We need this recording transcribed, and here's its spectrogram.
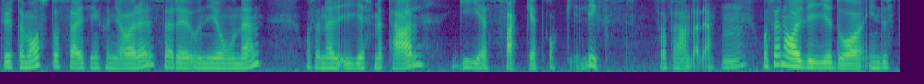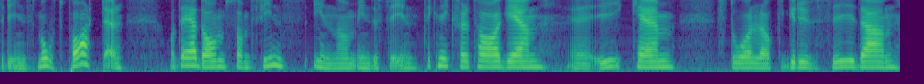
Förutom oss då, Sveriges Ingenjörer, så är det Unionen och sen är det IF Metall, GS-facket och Livs som förhandlar det. Mm. Och sen har vi ju då industrins motparter och det är de som finns inom industrin. Teknikföretagen, eh, IKEM, stål och gruvsidan,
